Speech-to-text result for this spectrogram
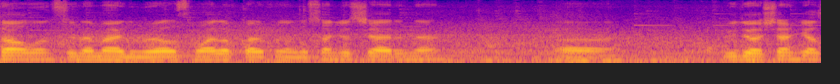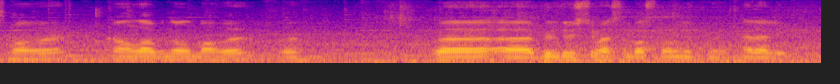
Sağ olun, sizinlə mən idim Real İsmailov, Kaliforniya, Los Angeles şəhərindən. Ə, videoya şərh yazmağı, kanala abunə olmağı və, və ə, bildiriş düyməsini basmağı unutmayın. Hələlik.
